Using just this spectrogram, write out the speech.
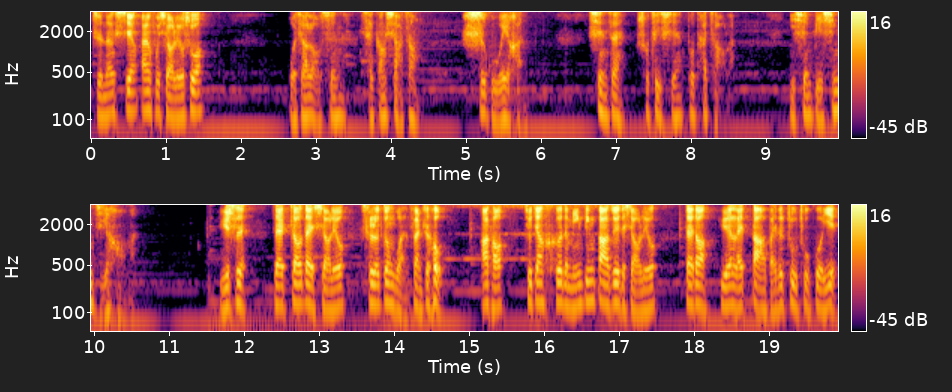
只能先安抚小刘说：“我家老孙才刚下葬，尸骨未寒，现在说这些都太早了，你先别心急好吗？”于是。在招待小刘吃了顿晚饭之后，阿桃就将喝得酩酊大醉的小刘带到原来大白的住处过夜，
